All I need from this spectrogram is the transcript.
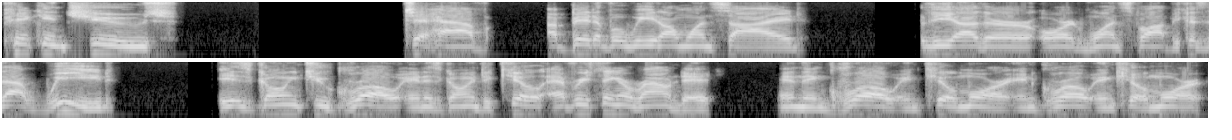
pick and choose to have a bit of a weed on one side, the other, or at one spot because that weed is going to grow and is going to kill everything around it and then grow and kill more and grow and kill more.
